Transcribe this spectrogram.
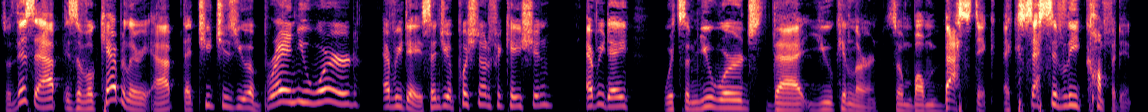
So this app is a vocabulary app that teaches you a brand new word every day. Sends you a push notification every day with some new words that you can learn. So bombastic, excessively confident.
